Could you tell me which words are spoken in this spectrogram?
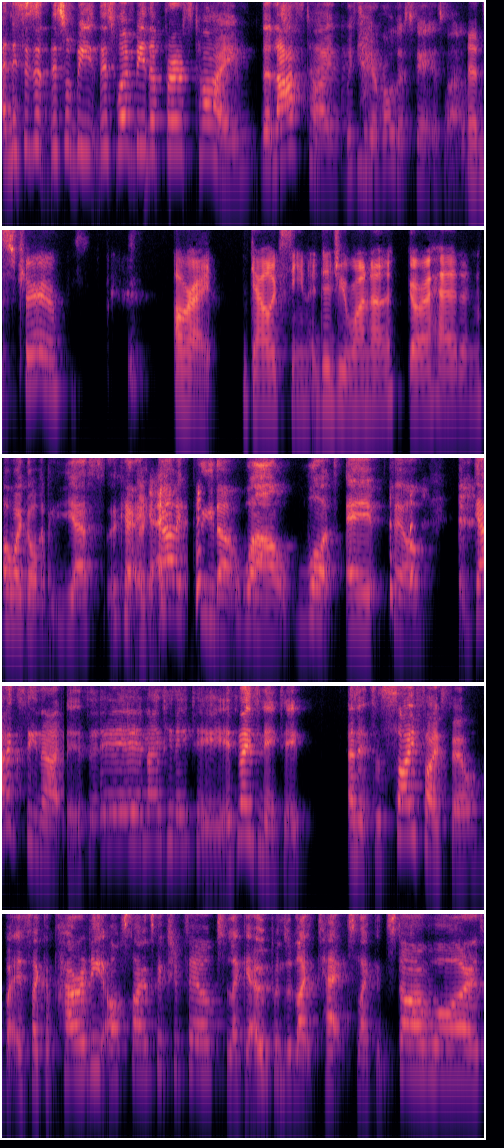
And this isn't this will be this won't be the first time, the last time we see her roller skate as well. That's true. All right. Galaxina, did you want to go ahead and Oh my God, yes. Okay. Okay. Galaxina. Wow, what a film. Galaxina is in 1980. It's 1980. And it's a sci-fi film, but it's like a parody of science fiction films. Like it opens with like text like in Star Wars.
